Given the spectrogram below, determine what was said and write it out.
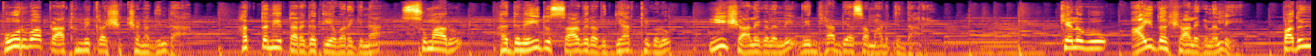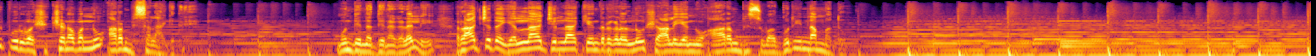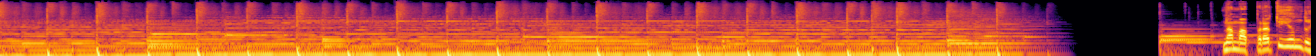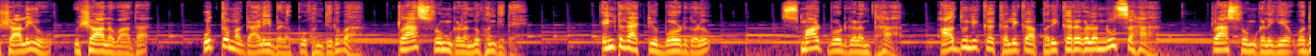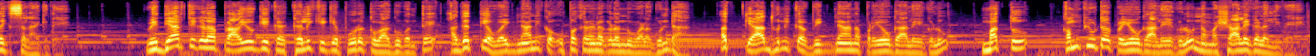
ಪೂರ್ವ ಪ್ರಾಥಮಿಕ ಶಿಕ್ಷಣದಿಂದ ಹತ್ತನೇ ತರಗತಿಯವರೆಗಿನ ಸುಮಾರು ಹದಿನೈದು ಸಾವಿರ ವಿದ್ಯಾರ್ಥಿಗಳು ಈ ಶಾಲೆಗಳಲ್ಲಿ ವಿದ್ಯಾಭ್ಯಾಸ ಮಾಡುತ್ತಿದ್ದಾರೆ. ಕೆಲವು ಆಯ್ದ ಶಾಲೆಗಳಲ್ಲಿ ಪದವಿ ಪೂರ್ವ ಶಿಕ್ಷಣವನ್ನೂ ಆರಂಭಿಸಲಾಗಿದೆ. ಮುಂದಿನ ದಿನಗಳಲ್ಲಿ ರಾಜ್ಯದ ಎಲ್ಲಾ ಜಿಲ್ಲಾ ಕೇಂದ್ರಗಳಲ್ಲೂ ಶಾಲೆಯನ್ನು ಆರಂಭಿಸುವ ಗುರಿ ನಮ್ಮದು. ನಮ್ಮ ಪ್ರತಿಯೊಂದು ಶಾಲೆಯು ವಿಶಾಲವಾದ ಉತ್ತಮ ಗಾಳಿ ಬೆಳಕು ಹೊಂದಿರುವ ಕ್ಲಾಸ್ ರೂಮ್ಗಳನ್ನು ಹೊಂದಿದೆ. ಇಂಟರಾಕ್ಟಿವ್ ಬೋರ್ಡ್ಗಳು, ಸ್ಮಾರ್ಟ್ ಬೋರ್ಡ್ಗಳಂತಹ ಆಧುನಿಕ ಕಲಿಕಾ ಪರಿಕರಗಳನ್ನೂ ಸಹ ಕ್ಲಾಸ್ ರೂಮ್ಗಳಿಗೆ ಒದಗಿಸಲಾಗಿದೆ. ವಿದ್ಯಾರ್ಥಿಗಳ ಪ್ರಾಯೋಗಿಕ ಕಲಿಕೆಗೆ ಪೂರಕವಾಗುವಂತೆ ಅಗತ್ಯ ವೈಜ್ಞಾನಿಕ ಉಪಕರಣಗಳನ್ನು ಒಳಗೊಂಡ ಅತ್ಯಾಧುನಿಕ ವಿಜ್ಞಾನ ಪ್ರಯೋಗಾಲಯಗಳು ಮತ್ತು ಕಂಪ್ಯೂಟರ್ ಪ್ರಯೋಗಾಲಯಗಳು ನಮ್ಮ ಶಾಲೆಗಳಲ್ಲಿವೆ.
